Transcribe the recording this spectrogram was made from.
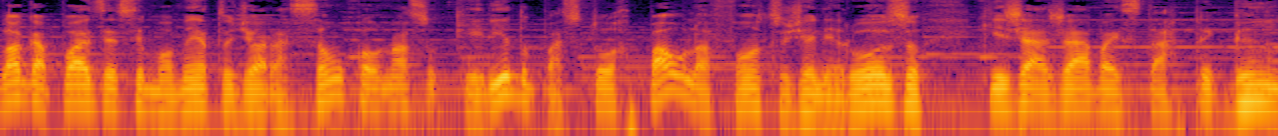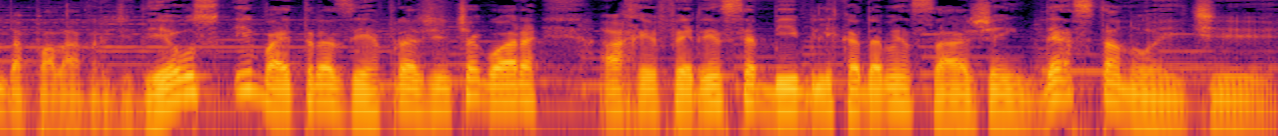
logo após esse momento de oração com o nosso querido pastor Paulo Afonso Generoso, que já já vai estar pregando a palavra de Deus e vai trazer para a gente agora a referência bíblica da mensagem desta noite.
